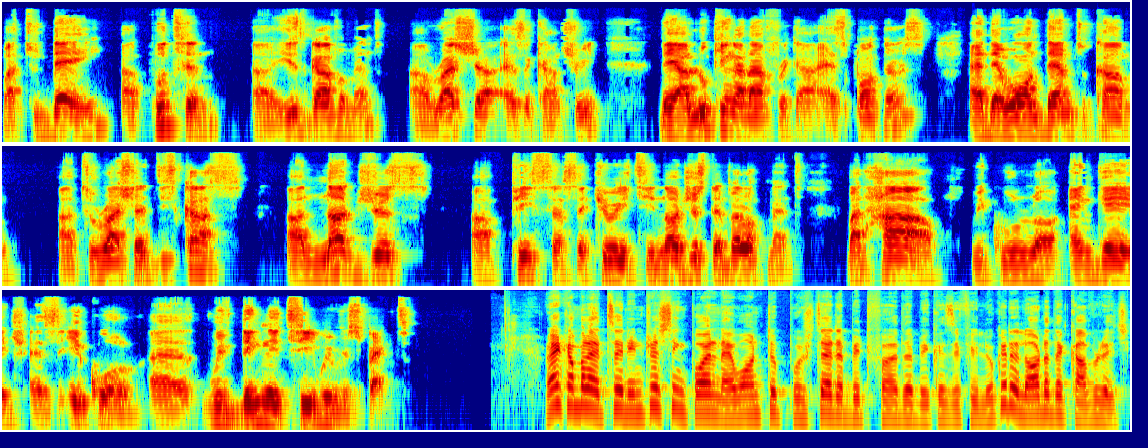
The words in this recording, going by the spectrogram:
But today, uh, Putin, uh, his government, uh, Russia as a country, they are looking at Africa as partners, and they want them to come uh, to Russia discuss uh, not just peace and security, not just development, but how we could engage as equal with dignity, with respect. Right, Kamala, it's an interesting point, and I want to push that a bit further because if you look at a lot of the coverage,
